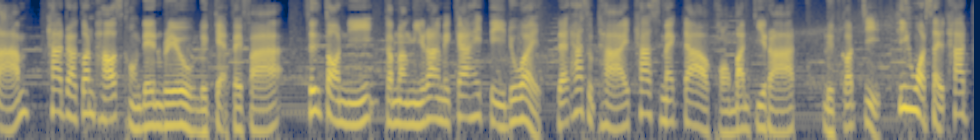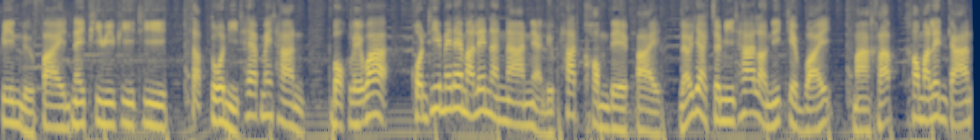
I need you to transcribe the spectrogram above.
3. ท่า Dragon Pulse ของเดนริลหรือแกะไฟฟ้า ซึ่งตอนนี้กำลังมีร่างเมกาให้ตีด้วย และท่าสุดท้ายท่า Smackdown ของบันกีราสหรือก็จิที่หวดใส่ธาตุปินหรือไฟใน PVPT สับตัวหนีแทบไม่ทัน บอกเลยว่าคนที่ไม่ได้มาเล่นนานๆเนี่ยหรือพลาดคอมเดย์ไป แล้วอยากจะมีท่าเหล่านี้เก็บไว้มาครับ เข้ามาเล่นกัน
